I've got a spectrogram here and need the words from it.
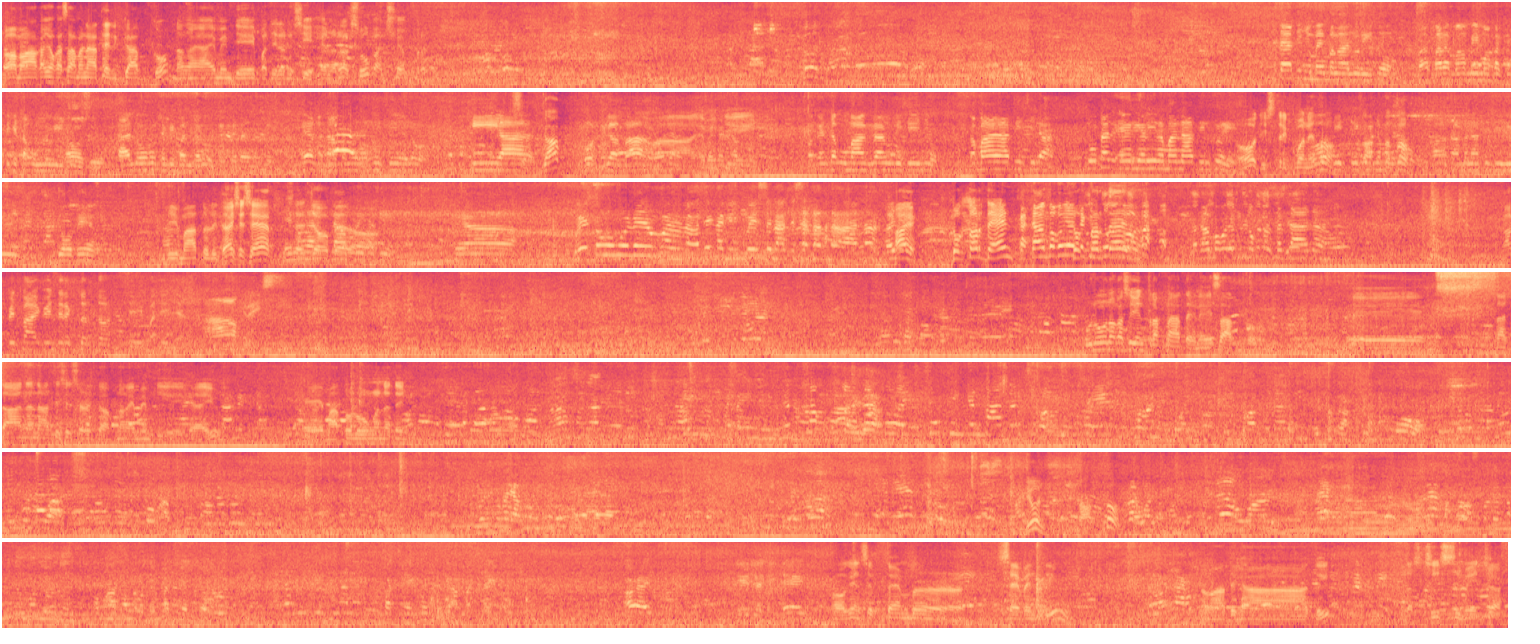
Oh, mga kayo kasama natin Gabco ng uh, MMDA pati na rin si General Sukat syempre. dati yung may mga ano rito, pa- para mga may mga pagtitikit ang ulo rito. Oh, sure. Lalo rin sa Libanda ro, sa Libanda ro. Kaya kasama na natin si ano, si ah, Gab Boss Gab, ha? Ah, MMDA. Magandang umaga ng disenyo. Samahan natin sila. Total area rin naman natin to eh. Oh, District 1 ito. Oh, district ko Sakto naman to. Kasama natin si Jover. Di matuloy. Ay, si Sir. Si Sir rin oh. kasi. Kaya, Kwento mo muna yung ano natin, naging pwesto natin sa Tantana. Ay, Dr. Den. kasama ko yan, Dr. doktor. Kasama ko sa Dana. oh. Kapit bahay ko yung director doon. Si Padilla. Ah. Grace. Puno na kasi yung truck natin, eh sakto. Eh, nadaanan natin si Sir Gab ng MMDA. Kaya eh matulungan na din. single mother September 17 ng ating uh, date. Alas 10, medya.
